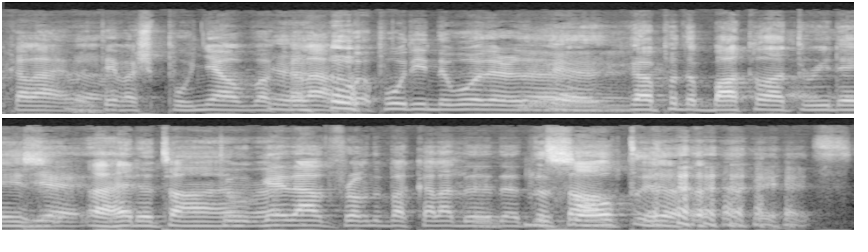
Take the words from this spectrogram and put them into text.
Bacalà, metteva spugnavo bacalà, Yeah. put in the water uh, Yeah, you gotta put the baccalà three days Yeah. ahead of time. to right? get out from the bacalà the, the, the salt. Yeah. yes.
